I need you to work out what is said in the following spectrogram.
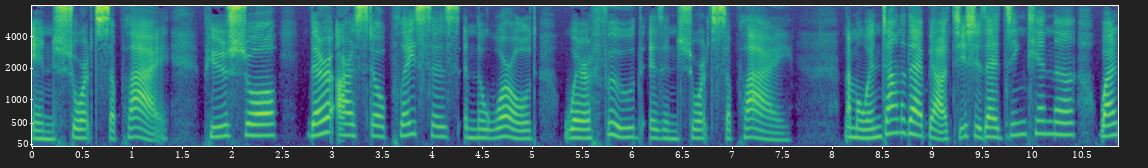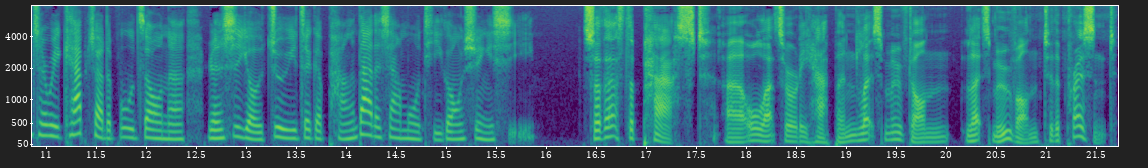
in short supply。比如说，There are still places in the world where food is in short supply。那么文章的代表，即使在今天呢，完成 recapture 的步骤呢，仍是有助于这个庞大的项目提供讯息。So that's the past. Uh, all that's already happened. Let's move on. Let's move on to the present.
